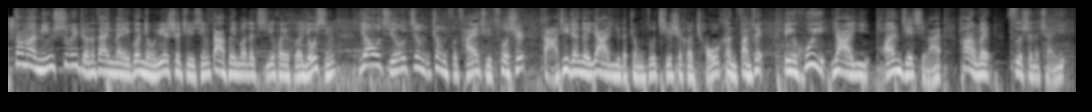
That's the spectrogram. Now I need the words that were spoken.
上万名示威者呢在美国纽约市举行大规模的集会和游行要求政政府采取措施打击针对亚裔的种族歧视和仇恨犯罪并呼吁亚裔团结起来捍卫自身的权益。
